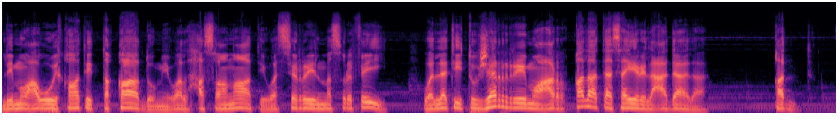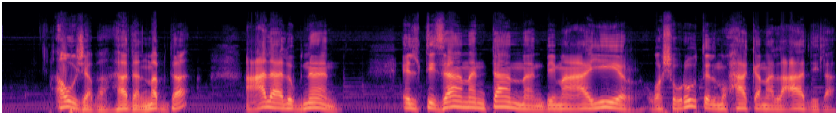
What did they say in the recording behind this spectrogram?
لمعوقات التقادم والحصانات والسر المصرفي والتي تجرم عرقلة سير العدالة. قد أوجب هذا المبدأ على لبنان التزاما تاما بمعايير وشروط المحاكمة العادلة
